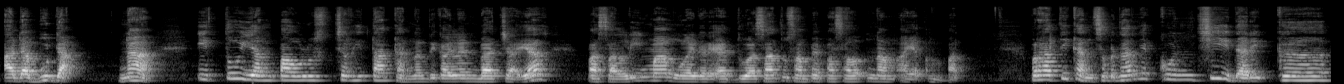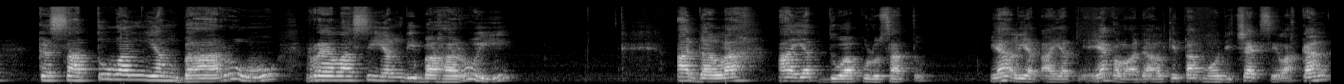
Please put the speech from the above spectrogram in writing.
ada budak. Nah, itu yang Paulus ceritakan. Nanti kalian baca ya. Pasal 5 mulai dari ayat 21 sampai pasal 6 ayat 4. Perhatikan sebenarnya kunci dari ke kesatuan yang baru, relasi yang dibaharui adalah ayat 21. Ya, lihat ayatnya ya. Kalau ada Alkitab mau dicek silahkan.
